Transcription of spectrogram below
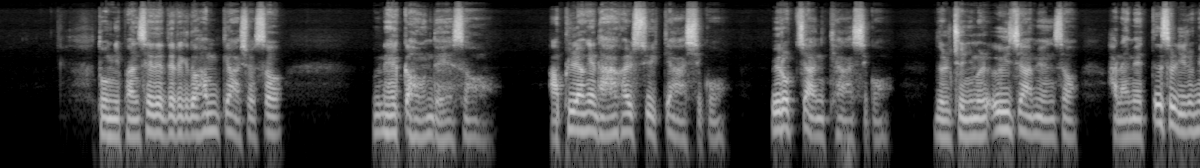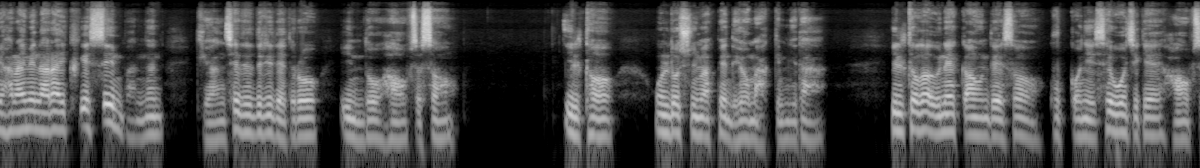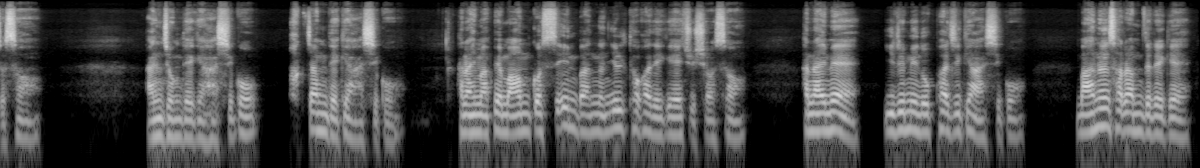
독립한 세대들에게도 함께 하셔서 은혜 가운데에서 앞을 향해 나아갈 수 있게 하시고 외롭지 않게 하시고 늘 주님을 의지하면서 하나님의 뜻을 이루며 하나님의 나라에 크게 쓰임 받는 귀한 세대들이 되도록 인도하옵소서. 일터 오늘도 주님 앞에 내어 맡깁니다. 일터가 은혜 가운데서 굳건히 세워지게 하옵소서. 안정되게 하시고 확장되게 하시고 하나님 앞에 마음껏 쓰임 받는 일터가 되게 해 주셔서 하나님의 이름이 높아지게 하시고 많은 사람들에게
